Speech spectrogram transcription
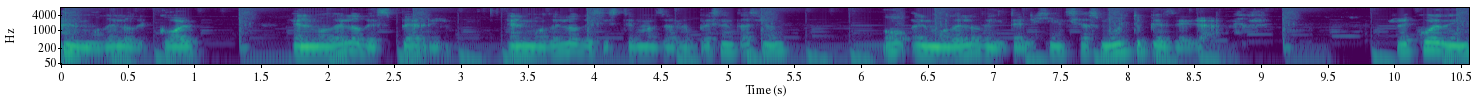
el modelo de Kolb, el modelo de Sperry, el modelo de sistemas de representación o el modelo de inteligencias múltiples de Gardner. Recuerden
